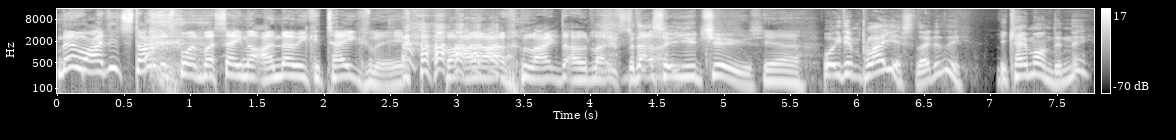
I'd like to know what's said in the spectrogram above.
No, I did start this point by saying that I know he could take me, but I, I would like. I would like. But that's who you choose. Yeah. Well, he didn't play yesterday, did he? He came on, didn't he?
